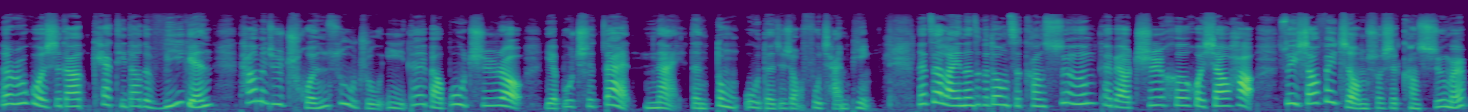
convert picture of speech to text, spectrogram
那如果是刚 Cat 提到的 vegan，他们就是纯素主义，代表不吃肉，也不吃蛋、奶等动物的这种副产品。那再来呢，这个动词 consume 代表吃喝或消耗，所以消费者我们说是 consumer。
